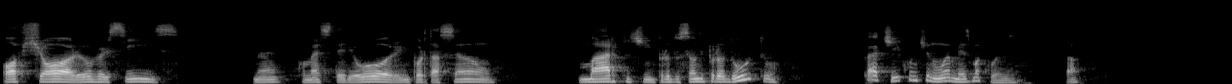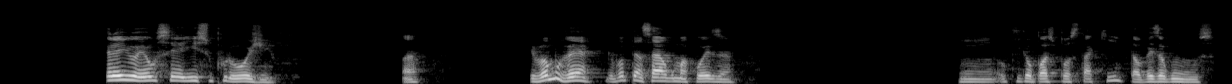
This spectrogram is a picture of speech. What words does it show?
offshore, overseas, né? comércio exterior, importação, marketing, produção de produto, para ti continua a mesma coisa. Tá? Creio eu ser isso por hoje. Né? E vamos ver, eu vou pensar em alguma coisa, em o que, que eu posso postar aqui, talvez alguns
